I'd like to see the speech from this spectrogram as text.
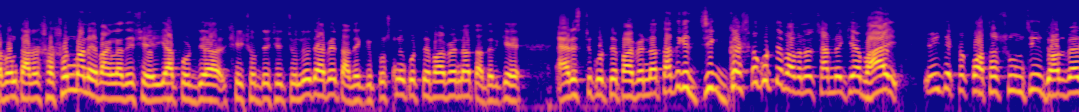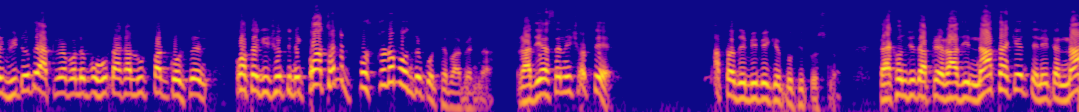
এবং তারা সসম্মানে বাংলাদেশে এয়ারপোর্ট দেওয়া সেই সব দেশে চলেও যাবে, তাদেরকে প্রশ্ন করতে পারবেন না, তাদেরকে অ্যারেস্ট করতে পারবেন না, তাদেরকে জিজ্ঞাসা করতে পারবেন না। সামনে গিয়ে, ভাই, এই যে একটা কথা শুনছি, জর্জ ভাইয়ের ভিডিওতে আপনারা বলে বহু টাকা লুটপাট করছেন, কথা কি সত্যি নেই? কথাটা প্রশ্নটা বন্ধ করতে পারবেন না। রাজি আছেন এই শর্তে? আপনাদের বিবেকের প্রতি প্রশ্ন। তা এখন যদি আপনি রাজি না থাকেন, তাহলে এটা না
